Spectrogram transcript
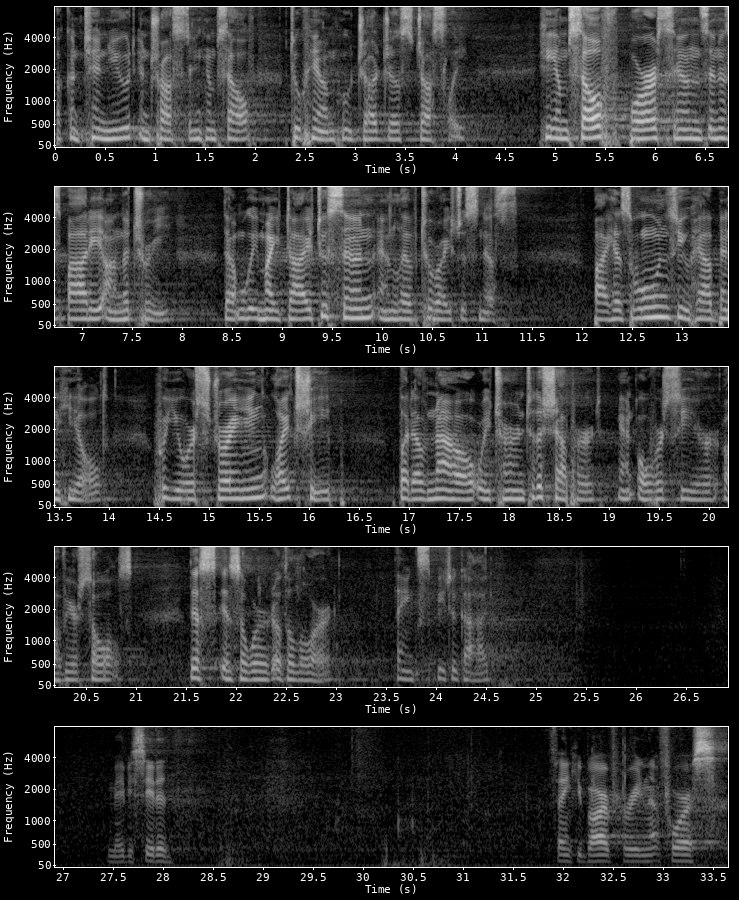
but continued entrusting himself to him who judges justly. He himself bore our sins in his body on the tree, that we might die to sin and live to righteousness. By his wounds you have been healed, for you were straying like sheep, but have now returned to the shepherd and overseer of your souls. This is the word of the Lord. Thanks be to God. You may be seated. Thank you, Barb, for reading that for us.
